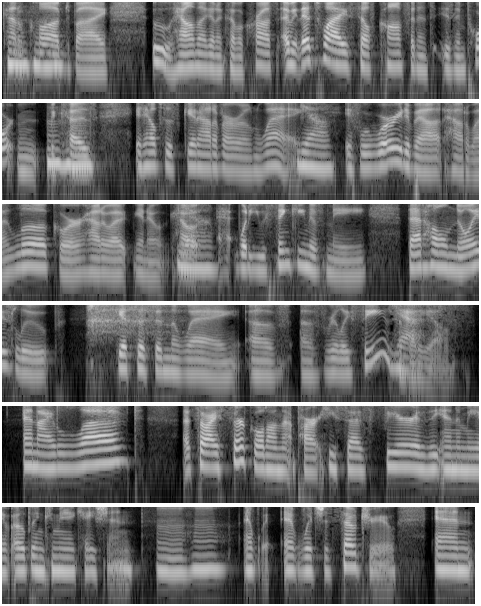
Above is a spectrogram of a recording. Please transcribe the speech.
kind of Mm-hmm. clogged by, ooh, how am I going to come across? I mean, that's why self confidence is important because it helps us get out of our own way. Mm-hmm. Yeah. If we're worried about how do I look or how do I, you know, how Yeah. what are you thinking of me? That whole noise loop gets us in the way of of really seeing somebody Yes. else. And I loved, so I circled on that part. He says, fear is the enemy of open communication, mm-hmm. which is so true. And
